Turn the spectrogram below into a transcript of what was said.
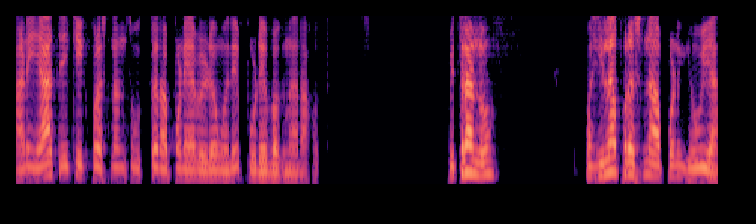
आणि ह्याच एक-एक प्रश्नांचं उत्तर आपण या व्हिडिओमध्ये पुढे बघणार आहोत. मित्रांनो, पहिला प्रश्न आपण घेऊया.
